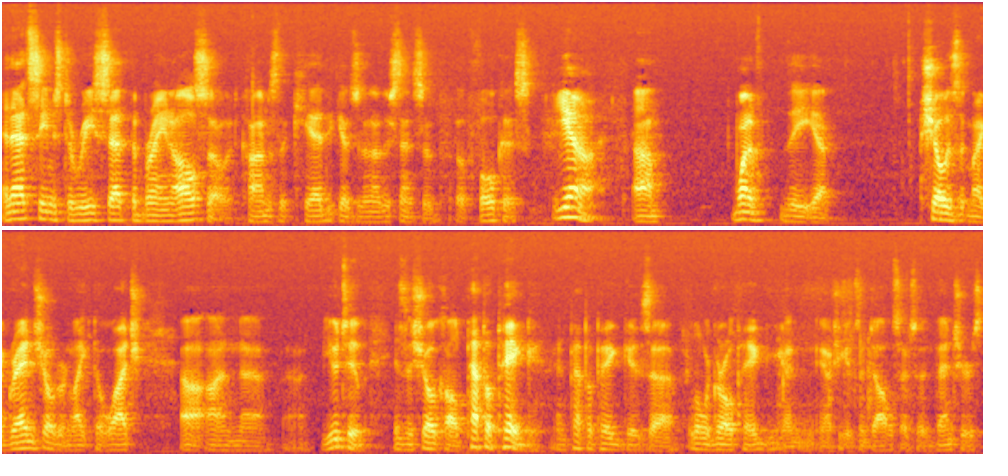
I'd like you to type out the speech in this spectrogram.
and that seems to reset the brain. Also, it calms the kid. It gives it another sense of, of focus. Yeah. Um, one of the uh, shows that my grandchildren like to watch uh, on uh, uh, YouTube is a show called Peppa Pig, and Peppa Pig is a little girl pig, and you know she gets into all sorts of adventures,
